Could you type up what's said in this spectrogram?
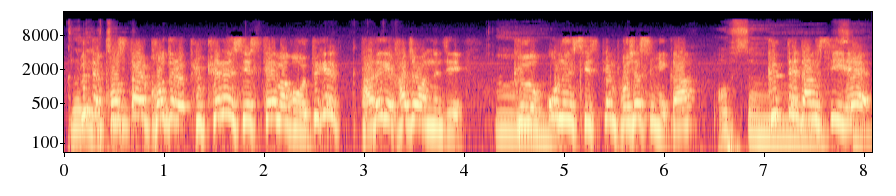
그때 얘기 참- postal code를 뷰캐넌 시스템하고 어떻게 다르게 가져왔는지 어, 그 오는 시스템 보셨습니까? 없어요. 그때 당시에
